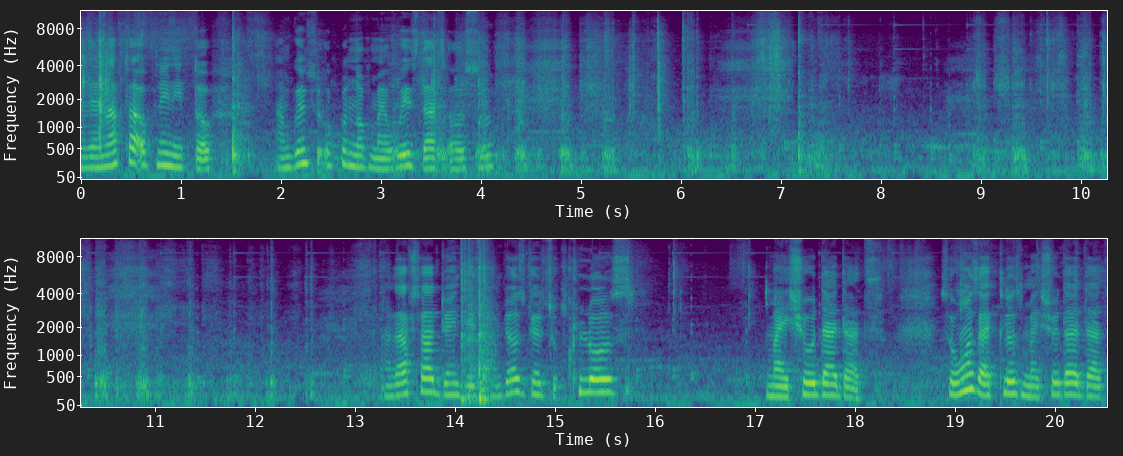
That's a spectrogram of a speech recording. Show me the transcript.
and then after opening it up I'm going to open up my waist dart also. And after doing this I'm just going to close my shoulder dart so once I close my shoulder dart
